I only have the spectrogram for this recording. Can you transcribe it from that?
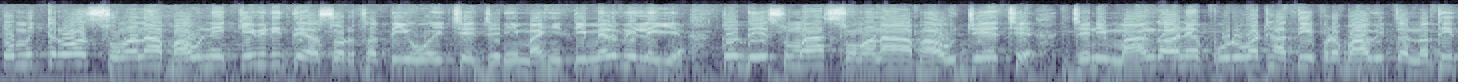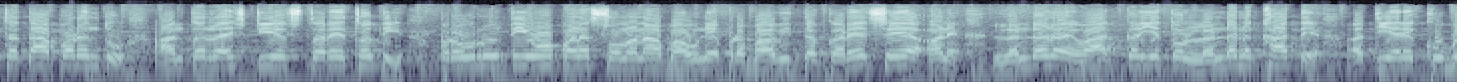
તો મિત્રો સોનાના ભાવને કેવી રીતે અસર થતી હોય છે જેની માહિતી મેળવી લઈએ. તો દેશમાં સોનાના ભાવ જે છે, જેની માંગ અને પુરવઠાથી પ્રભાવિત નથી થતા, પરંતુ આંતરરાષ્ટ્રીય સ્તરે થતી પ્રવૃત્તિઓ પણ સોનાના ભાવને પ્રભાવિત કરે છે. અને લંડન, વાત કરીએ તો લંડન ખાતે અત્યારે ખૂબ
